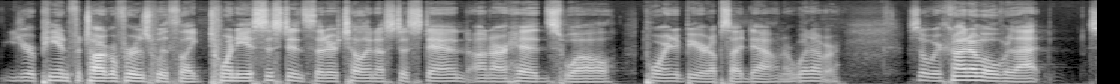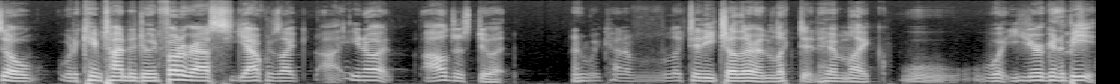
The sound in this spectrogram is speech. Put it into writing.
European photographers with like 20 assistants that are telling us to stand on our heads while pouring a beer upside down or whatever. So we're kind of over that. So when it came time to doing photographs, Yauch was like, uh, you know what, I'll just do it. And we kind of looked at each other and looked at him like, "W- "What you're gonna be?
